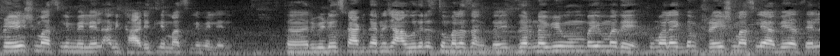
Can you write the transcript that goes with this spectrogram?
फ्रेश मासली मिळेल आणि खाडीतली मासली मिळेल? तर व्हिडिओ स्टार्ट करण्याच्या अगोदरच तुम्हाला सांगतोय जर नवी मुंबईमध्ये तुम्हाला एकदम फ्रेश मासली हवी असेल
